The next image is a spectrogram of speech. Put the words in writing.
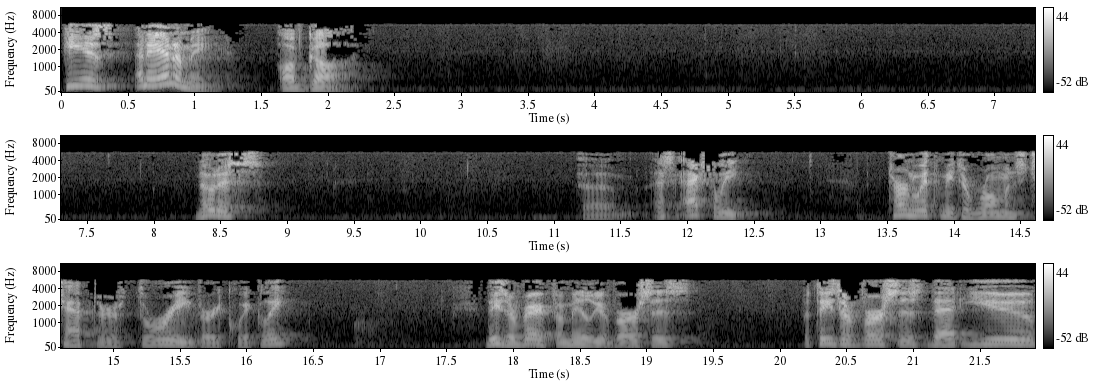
He is an enemy of God. Notice, uh, actually, turn with me to Romans chapter 3 very quickly. These are very familiar verses, but these are verses that you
